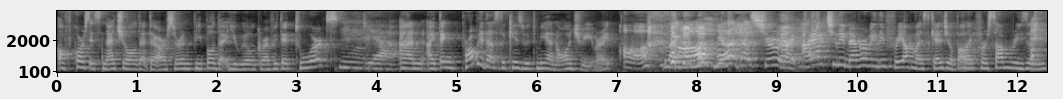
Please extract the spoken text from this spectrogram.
Of course, it's natural that there are certain people that you will gravitate towards. Mm, yeah. And I think probably that's the case with me and Audrey, right? Aw. Like, yeah, that's true. Like, I actually never really free up my schedule, but like for some reason,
